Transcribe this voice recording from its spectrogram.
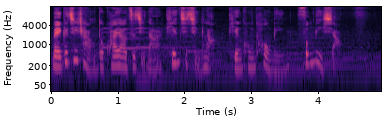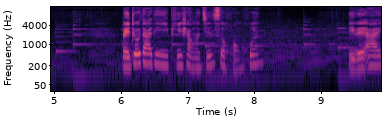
每个机场都夸耀自己那儿天气晴朗，天空透明，风力小。美洲大地披上了金色黄昏。李维埃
